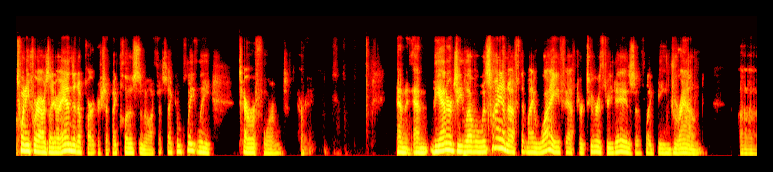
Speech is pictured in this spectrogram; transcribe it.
24 hours later, I ended a partnership. I closed an office. I completely terraformed everything. And, and the energy level was high enough that my wife, after two or three days of like being drowned uh,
